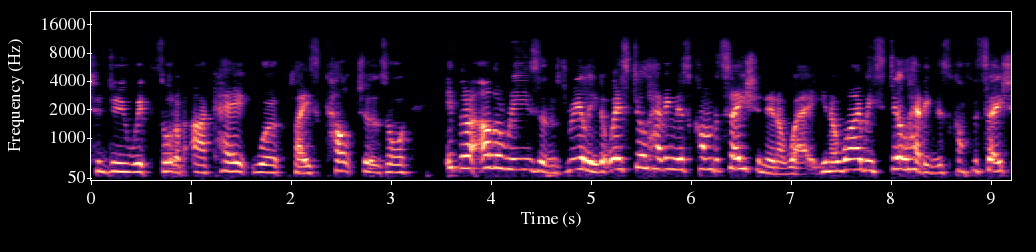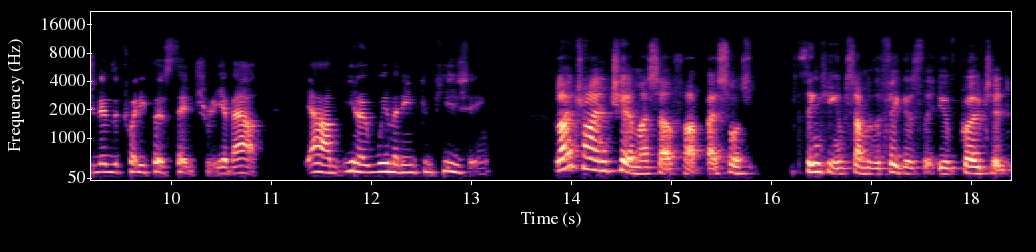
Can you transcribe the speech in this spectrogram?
to do with sort of archaic workplace cultures or if there are other reasons really that we're still having this conversation in a way, you know, why are we still having this conversation in the 21st century about, um, you know, women in computing? Well, I try and cheer myself up by sort of thinking of some of the figures that you've quoted,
